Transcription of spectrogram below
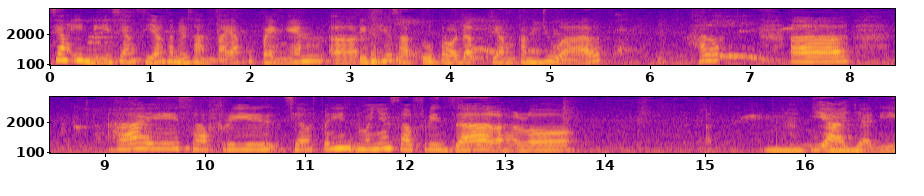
Siang ini siang-siang sambil santai aku pengen uh, review satu produk yang kami jual halo uh, Hai Safri siapa nih namanya Safrizal halo Iya, hmm. jadi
